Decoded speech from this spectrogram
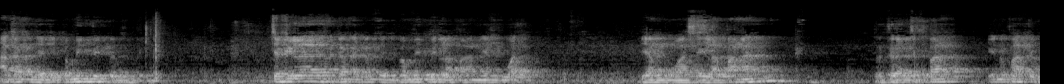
akan menjadi pemimpin-pemimpin. Jadilah rekan-rekan menjadi pemimpin lapangan yang kuat, yang menguasai lapangan, bergerak cepat, inovatif,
